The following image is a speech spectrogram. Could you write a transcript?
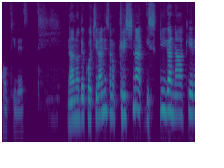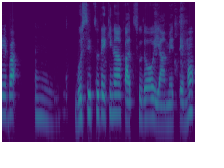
放棄です。なのでこちらにそのクリシュナ意識がなければうん。物質的な活動をやめても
